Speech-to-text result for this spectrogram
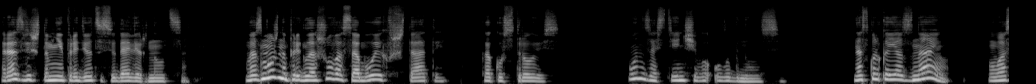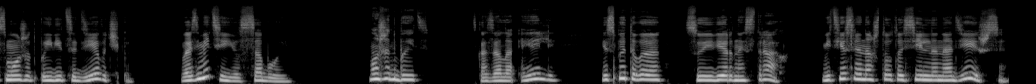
Разве что мне придется сюда вернуться. Возможно, приглашу вас обоих в Штаты, как устроюсь». Он застенчиво улыбнулся. «Насколько я знаю, у вас может появиться девочка. Возьмите ее с собой». «Может быть», — сказала Элли, испытывая суеверный страх, ведь если на что-то сильно надеешься,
